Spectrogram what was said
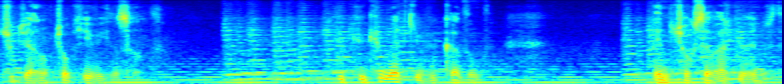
Şükrü Hanım çok iyi bir insandı. Hük- hükümet gibi bir kadındı. Beni çok sever güvenirdi.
